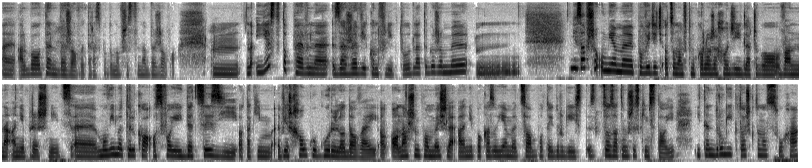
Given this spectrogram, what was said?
E, Albo ten beżowy, teraz podobno wszyscy na beżowo. Mm, No i jest to pewne zarzewie konfliktu, dlatego że my mm, nie zawsze umiemy powiedzieć, o co nam w tym kolorze chodzi i dlaczego wanna, a nie prysznic. E, Mówimy tylko o swojej decyzji, o takim wierzchołku góry lodowej, o, o naszym pomyśle, ale nie pokazujemy, co po tej drugiej, co za tym wszystkim stoi. I ten drugi ktoś, kto nas słucha,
